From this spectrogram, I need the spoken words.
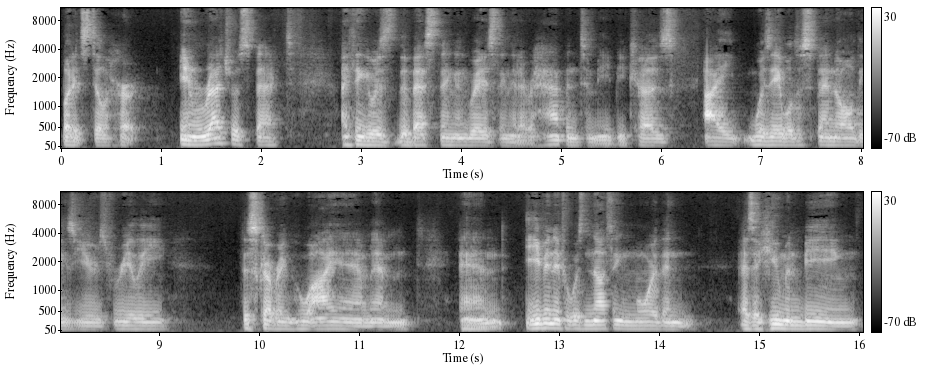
but it still hurt in retrospect i think it was the best thing and greatest thing that ever happened to me because i was able to spend all these years really discovering who i am and and even if it was nothing more than as a human being,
